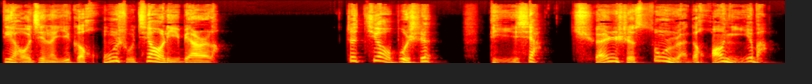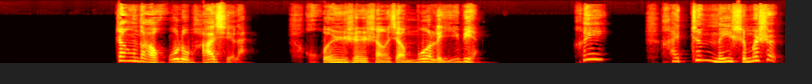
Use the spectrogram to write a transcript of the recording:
掉进了一个红薯窖里边了。这窖不深，底下全是松软的黄泥巴。张大葫芦爬起来，浑身上下摸了一遍，嘿，还真没什么事儿。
